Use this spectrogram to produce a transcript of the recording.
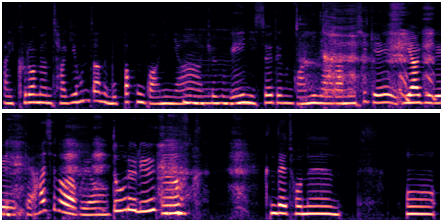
아니 그러면 자기 혼자는 못 바꾼 거 아니냐 음. 결국 애인이 있어야 되는 거 아니냐라는 식의 이야기를 이렇게 하시더라고요. 또르르. 근데 저는 어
